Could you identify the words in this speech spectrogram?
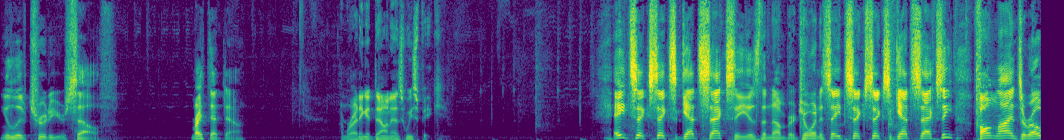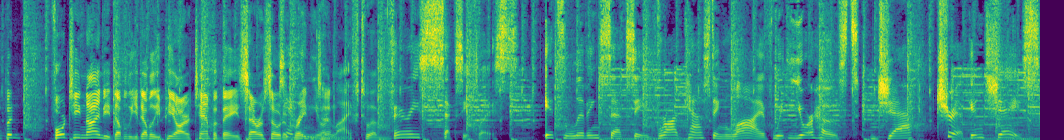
you live true to yourself. Write that down. I'm writing it down as we speak. 866 Get Sexy is the number. Join us 866 Get Sexy. Phone lines are open. 1490 WWPR Tampa Bay, Sarasota, Taking your Bradenton. life to a very sexy place. It's Living Sexy, broadcasting live with your hosts, Jack, Tric, and Chase.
